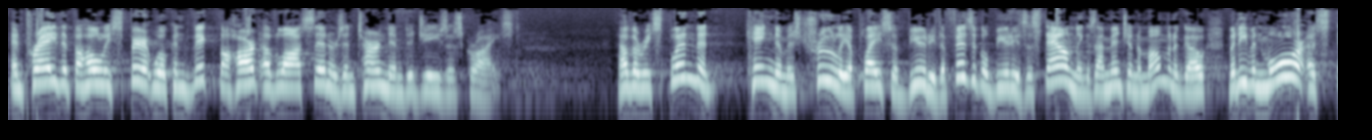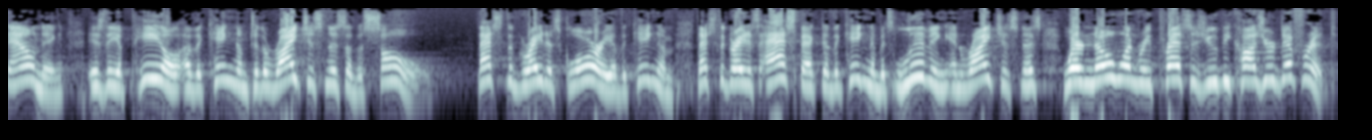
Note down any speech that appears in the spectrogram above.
and pray that the Holy Spirit will convict the heart of lost sinners and turn them to Jesus Christ. Now, the resplendent kingdom is truly a place of beauty. The physical beauty is astounding, as I mentioned a moment ago, but even more astounding is the appeal of the kingdom to the righteousness of the soul. That's the greatest glory of the kingdom. That's the greatest aspect of the kingdom. It's living in righteousness where no one represses you because you're different.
